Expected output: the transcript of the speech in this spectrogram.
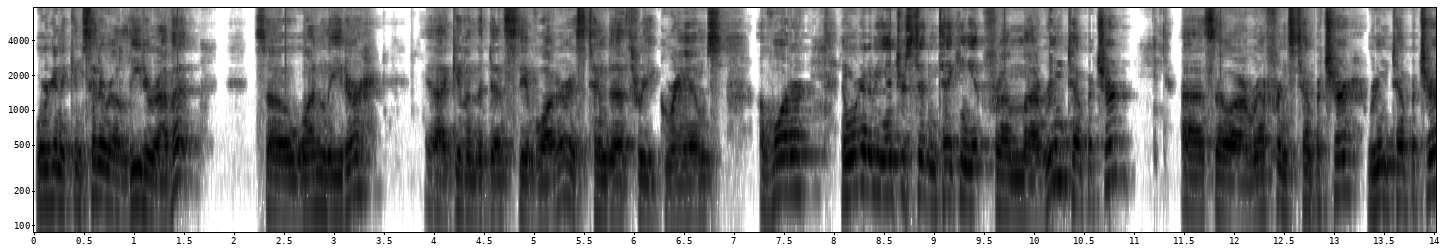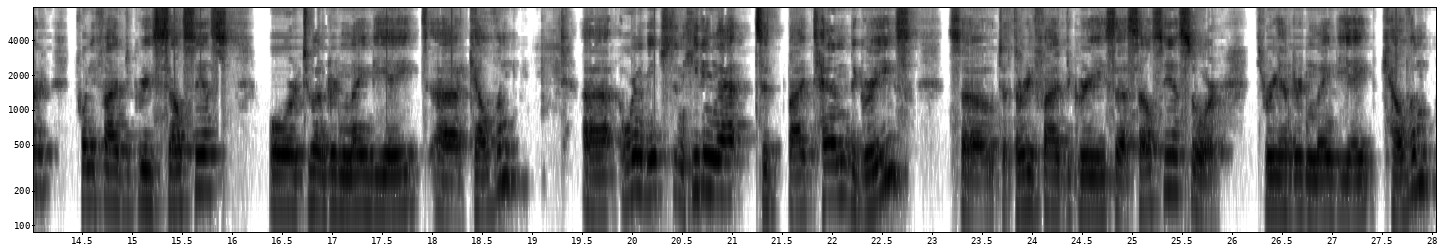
We're going to consider a liter of it. So one liter, uh, given the density of water, is 10 to the 3 grams of water. And we're going to be interested in taking it from uh, room temperature. Uh, so our reference temperature, room temperature, 25 degrees Celsius or 298 uh, Kelvin. Uh, we're going to be interested in heating that to, by 10 degrees, so to 35 degrees Celsius or 398 Kelvin.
